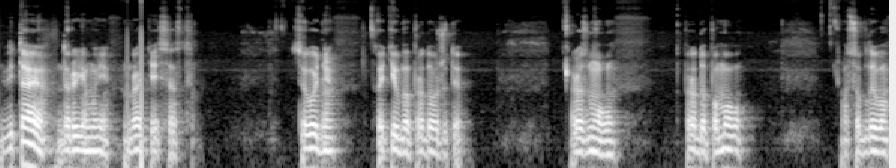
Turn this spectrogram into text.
Вітаю, дорогі мої браття і сестри. Сьогодні хотів би продовжити розмову про допомогу. Особливо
